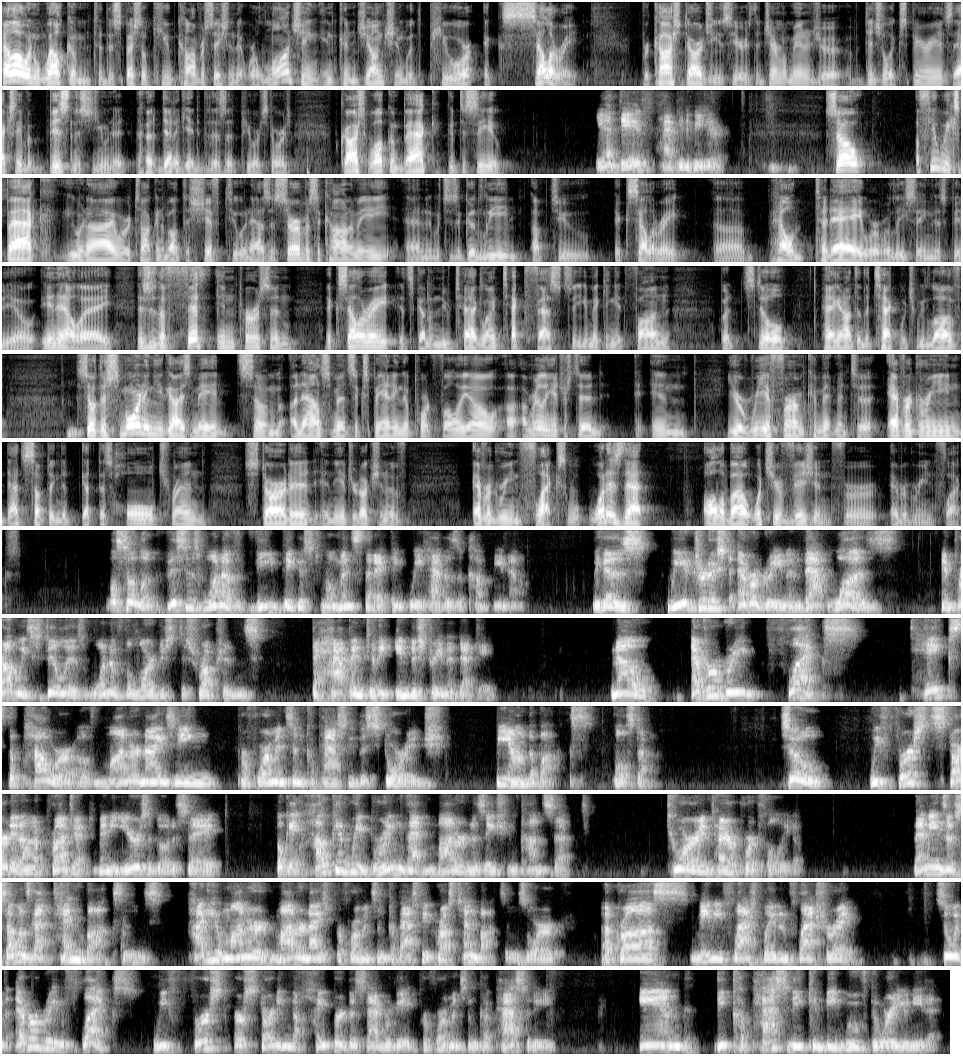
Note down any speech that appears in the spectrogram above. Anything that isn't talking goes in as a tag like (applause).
Hello and welcome to the special CUBE conversation that we're launching in conjunction with Pure Accelerate. Prakash Darji is here, he's the General Manager of Digital Experience. They actually have a business unit (laughs) dedicated to this at Pure Storage. Prakash, welcome back, good to see you. Yeah, Dave, happy to be here. So a few weeks back, you and I were talking about the shift to an as a service economy, and which is a good lead up to Accelerate uh, held today. We're releasing this video in LA. This is the fifth in-person Accelerate. It's got a new tagline, Tech Fest, so you're making it fun, but still hanging on to the tech, which we love. So this morning you guys made some announcements expanding the portfolio. Uh, I'm really interested in your reaffirmed commitment to Evergreen. That's something that got this whole trend started and the introduction of Evergreen Flex. What is that all about? What's your vision for Evergreen Flex? Well, so look, this is one of the biggest moments that I think we have as a company now. Because we introduced Evergreen and that was, and probably still is, one of the largest disruptions to happen to the industry in a decade. Now, Evergreen Flex takes the power of modernizing performance and capacity to storage beyond the box, full stop. So we first started on a project many years ago to say, okay, how can we bring that modernization concept to our entire portfolio? That means if someone's got 10 boxes, how do you modernize performance and capacity across 10 boxes or across maybe FlashBlade and FlashArray? So with Evergreen Flex, we first are starting to hyper disaggregate performance and capacity and the capacity can be moved to where you need it.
